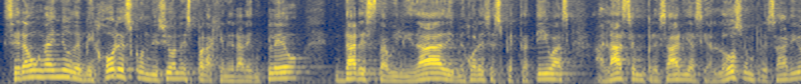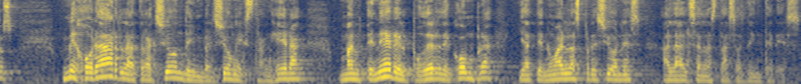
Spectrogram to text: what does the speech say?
será un año de mejores condiciones para generar empleo, dar estabilidad y mejores expectativas a las empresarias y a los empresarios, mejorar la atracción de inversión extranjera, mantener el poder de compra y atenuar las presiones al alza en las tasas de interés.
